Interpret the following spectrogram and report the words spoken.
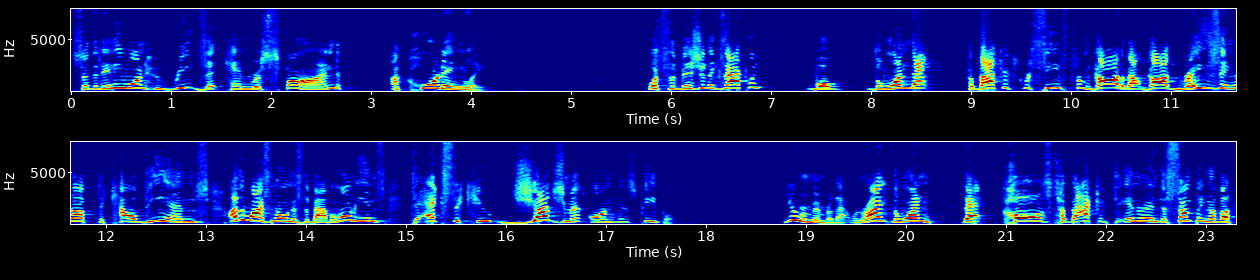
so that anyone who reads it can respond accordingly. What's the vision exactly? Well, the one that Habakkuk received from God about God raising up the Chaldeans, otherwise known as the Babylonians, to execute judgment on his people. You remember that one, right? The one that caused Habakkuk to enter into something of a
